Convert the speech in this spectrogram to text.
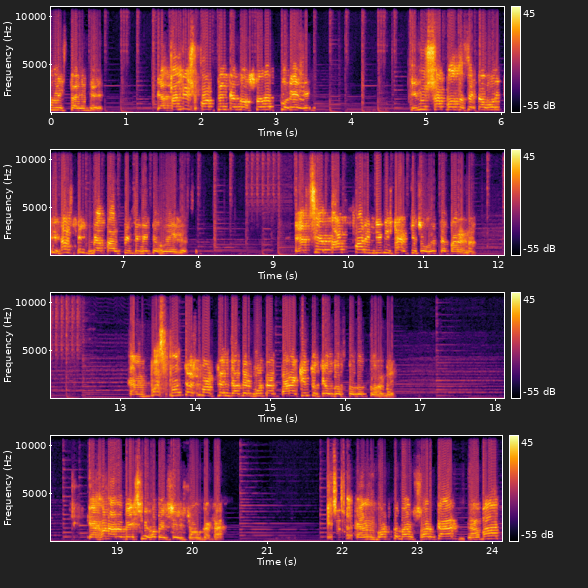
উনিশ তারিখে। তেতাল্লিশ পার্সেন্টে দস্তখত করে ইনুস সাহেব বলতেছে একটা ঐতিহাসিক ব্যাপার পৃথিবীতে হয়ে গেছে। এর চেয়ে বাটপারি জিনিস আর কিছু হতে পারে না। কারণ পাঁচ পঞ্চাশ পার্সেন্ট যাদের ভোটার তারা কিন্তু কেউ করে নাই। এখন আরও বেশি হবে সেই সংখ্যাটা। কারণ বর্তমান সরকার, জামাত,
